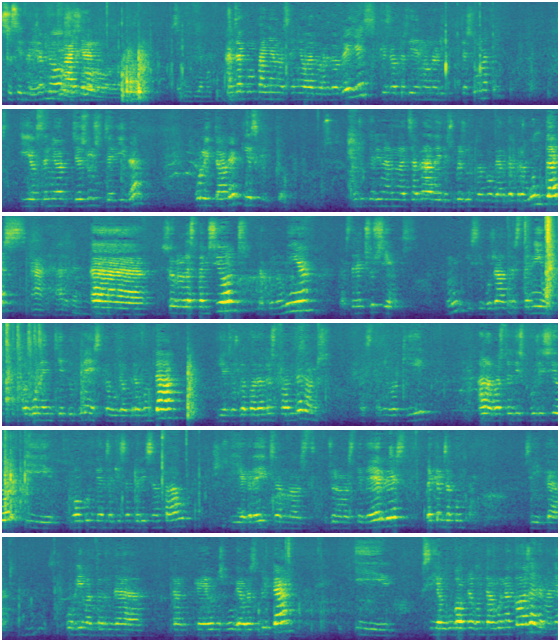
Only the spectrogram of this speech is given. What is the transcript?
No se sent bé. No company. ens acompanyen el senyor Eduardo Reyes, que és el president honorífic de Súmate, i el senyor Jesús Gerida, politòleg i escriptor. Ens oferirem en una xerrada i després un torn obert de preguntes Ah, eh, sobre les pensions, l'economia, els drets socials. Mm? I si vosaltres teniu alguna inquietud més que vulgueu preguntar i ells us la poden respondre, doncs els teniu aquí a la vostra disposició i molt contents aquí a Sant Pere i Sant Pau i agraïts amb els, els TDRs de que ens acompanyin. O sigui que obrim el torn de, del que us vulgueu explicar i si algú vol preguntar alguna cosa, demaneu torn de paraula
